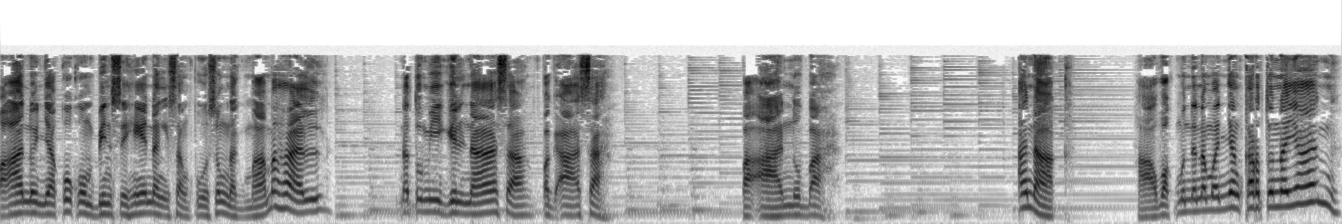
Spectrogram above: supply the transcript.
Paano niya kukumbinsihin ng isang pusong nagmamahal na tumigil na sa pag-asa? Paano ba? Anak, hawak mo na naman niyang karton na yan.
